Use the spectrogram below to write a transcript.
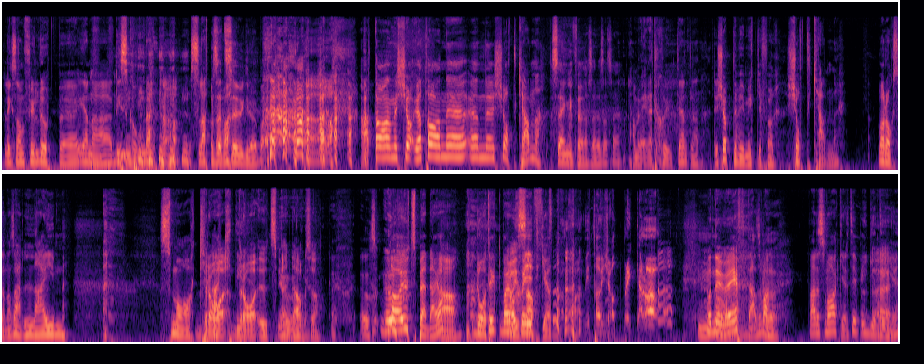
liksom fyllde upp eh, ena diskon där. Och Slatta så ett sugrör bara. Jag tar en, shot, jag tar en, en shotkanna. Sängfösare så att säga. Ja men det är rätt sjukt egentligen. Det köpte vi mycket för shotkannor. Var det också någon sån här lime smak Bra, bra utspädda också. Usch. Bra utspädda ja. Ja. Då tyckte man det var skitgött. Bara, Fan, vi tar shotbricka då! Mm, Och nu Ja. i efterhand så bara, Ugh. fan det smakade typ ingenting.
